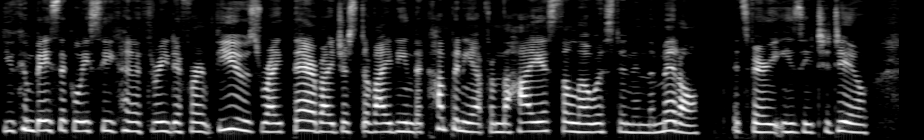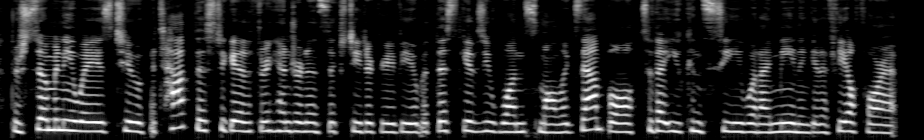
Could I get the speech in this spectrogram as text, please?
You can basically see kind of three different views right there by just dividing the company up from the highest, the lowest, and in the middle. It's very easy to do. There's so many ways to attack this to get a 360 degree view, but this gives you one small example so that you can see what I mean and get a feel for it.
